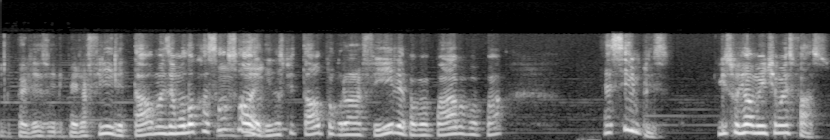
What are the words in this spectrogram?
Ele perde, ele perde a filha e tal, mas é uma locação só. Uhum. Ele dentro do hospital procurando a filha, papapá, papapá. É simples. Isso realmente é mais fácil.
